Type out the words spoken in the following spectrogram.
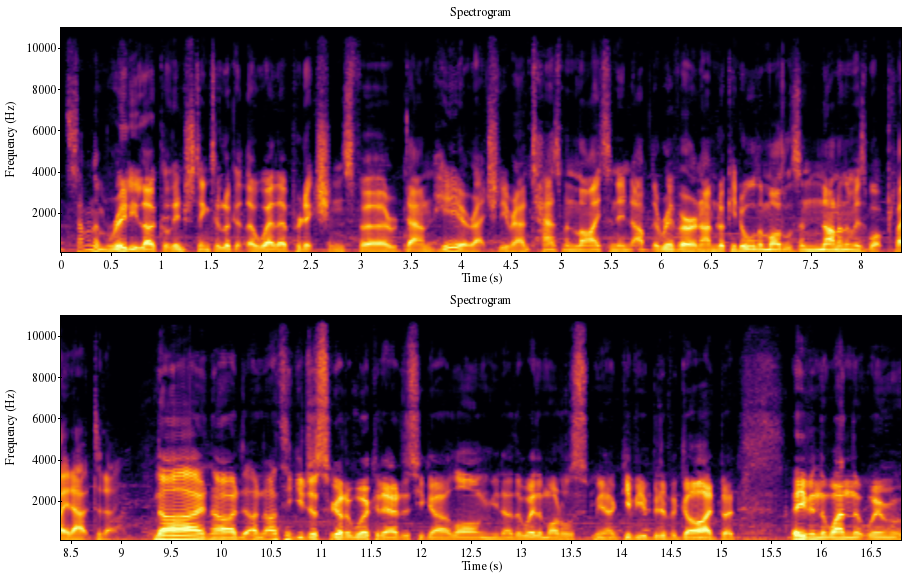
And some of them really local. Interesting to look at the weather predictions for down here, actually around Tasman Light and in, up the river. And I'm looking at all the models, and none of them is what played out today. No, no, I, I think you just got to work it out as you go along. You know, the weather models, you know, give you a bit of a guide, but even the one that we're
